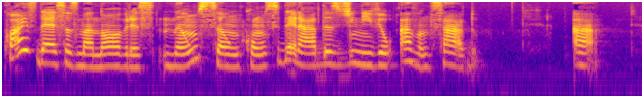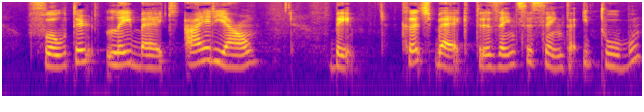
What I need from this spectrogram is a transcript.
Quais dessas manobras não são consideradas de nível avançado? A. Floater, layback aerial. B. Cutback 360 e tubo.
